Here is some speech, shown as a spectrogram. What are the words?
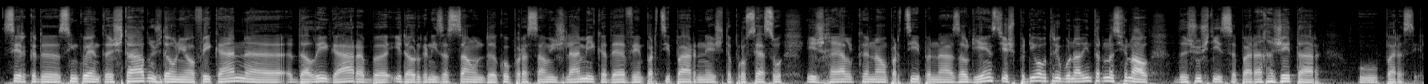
Cerca de 50 Estados da União Africana, da Liga Árabe e da Organização de Cooperação Islâmica devem participar neste processo. Israel, que não participa nas audiências, pediu ao Tribunal Internacional de Justiça para rejeitar o parecer.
